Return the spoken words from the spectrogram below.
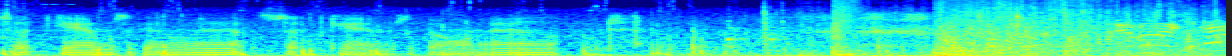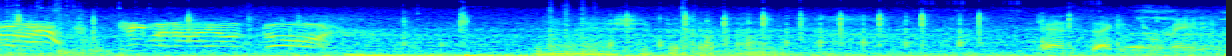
sweat cams are going out, sweat cams are going out. Maybe I should put that. Ten seconds remaining.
